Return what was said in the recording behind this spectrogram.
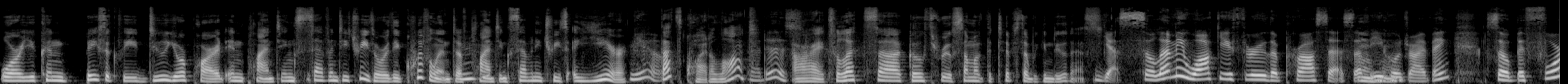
or you can basically do your part in planting 70 trees or the equivalent of planting 70 trees a year. Mm-hmm. Yeah. That's quite a lot. That is. All right. So let's uh, go through some of the tips that we can do this. Yes. So let me walk you through the process of Mm-hmm. eco driving. So before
